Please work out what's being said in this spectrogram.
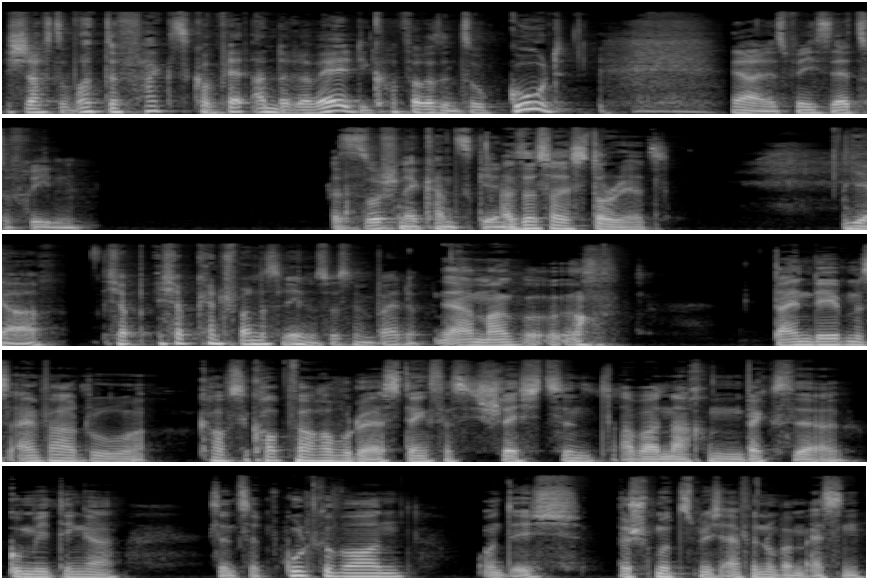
ich dachte so, what the fuck, ist komplett andere Welt. Die Kopfhörer sind so gut. Ja, jetzt bin ich sehr zufrieden. Also so schnell kann es gehen. Also das war die Story jetzt. ja, ich habe ich hab kein spannendes Leben, das wissen wir beide. Ja, Marco, dein Leben ist einfach, du kaufst die Kopfhörer, wo du erst denkst, dass sie schlecht sind, aber nach einem Wechsel der Gummidinger sind sie gut geworden und ich beschmutze mich einfach nur beim Essen.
